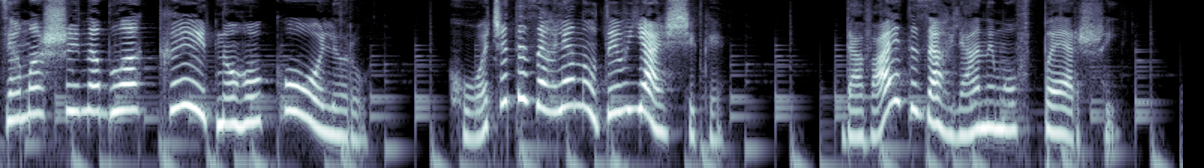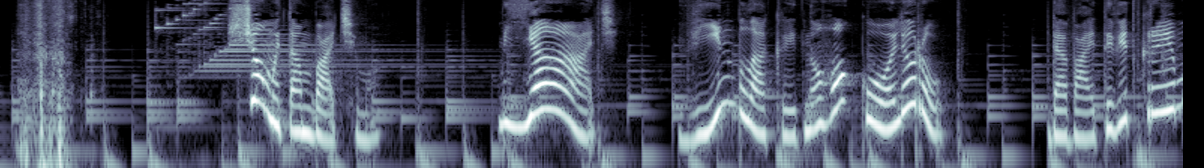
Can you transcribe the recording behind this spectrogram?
ця машина блакитного кольору. Хочете заглянути в ящики? Давайте заглянемо в перший. Що ми там бачимо? М'яч. Він блакитного кольору. Давайте відкриємо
